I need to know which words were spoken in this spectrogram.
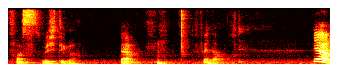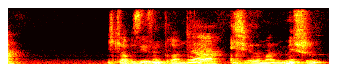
fast wichtiger. Ja, finde auch. Ja. Ich glaube, Sie sind dran. Ja. Ich werde mal mischen.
